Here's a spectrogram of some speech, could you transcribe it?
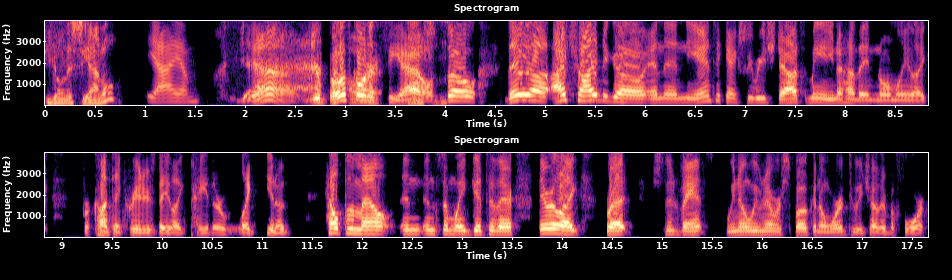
You going to Seattle? Yeah, I am. Yeah, you're both going to Seattle. awesome. So they, uh, I tried to go, and then Niantic actually reached out to me. And you know how they normally like for content creators, they like pay their like you know help them out in in some way get to there. They were like, Brett, just in advance, we know we've never spoken a word to each other before,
